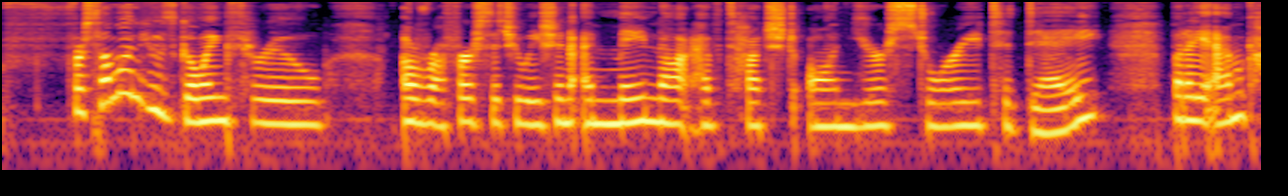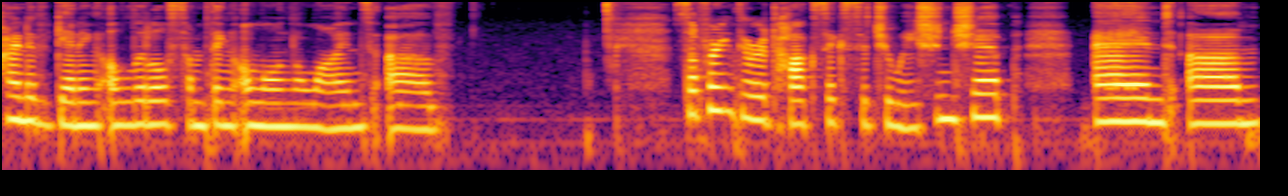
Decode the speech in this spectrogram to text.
for someone who's going through a rougher situation, I may not have touched on your story today, but I am kind of getting a little something along the lines of suffering through a toxic situationship and um,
